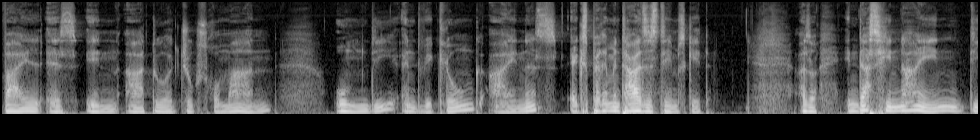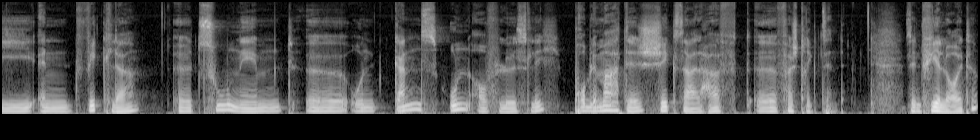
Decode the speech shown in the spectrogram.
weil es in Arthur Juks Roman um die Entwicklung eines Experimentalsystems geht. Also in das hinein die Entwickler äh, zunehmend äh, und ganz unauflöslich, problematisch, schicksalhaft äh, verstrickt sind sind vier Leute,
